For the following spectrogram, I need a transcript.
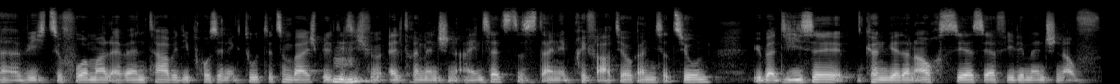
äh, wie ich zuvor mal erwähnt habe, die Prosenektute zum Beispiel, die mhm. sich für ältere Menschen einsetzt, das ist eine private Organisation. Über diese können wir dann auch sehr, sehr viele Menschen auf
